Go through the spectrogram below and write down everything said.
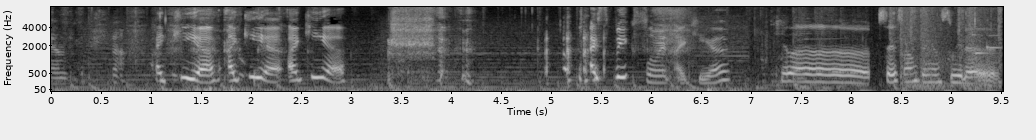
En. IKEA, IKEA, IKEA. I speak fluent IKEA. Kira, say something in Swedish.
